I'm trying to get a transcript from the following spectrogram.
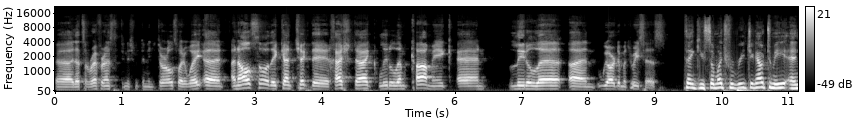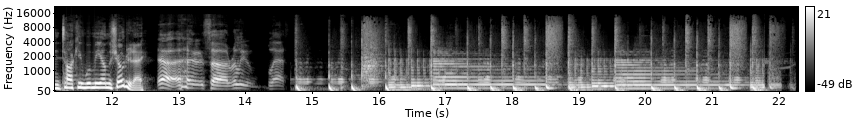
Uh, that's a reference to Teenage Mutant Ninja Turtles, by the way. Uh, and also, they can check the hashtag Little M Comic and Little M, and We Are the Madrisas. Thank you so much for reaching out to me and talking with me on the show today. Yeah, it's uh, really blessed.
